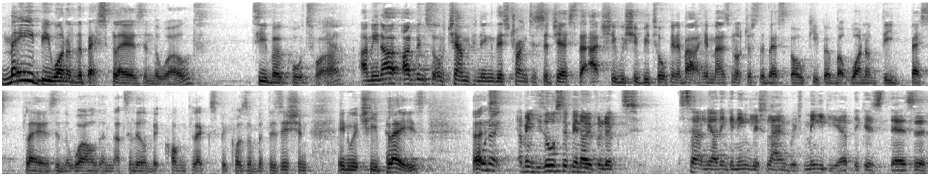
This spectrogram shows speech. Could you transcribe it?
maybe one of the best players in the world, Thibaut Courtois. I mean, I, I've been sort of championing this, trying to suggest that actually we should be talking about him as not just the best goalkeeper, but one of the best players in the world, and that's a little bit complex because of the position in which he plays. Uh, Well, no, I mean, he's also been overlooked, certainly I think in English language media, because there's a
